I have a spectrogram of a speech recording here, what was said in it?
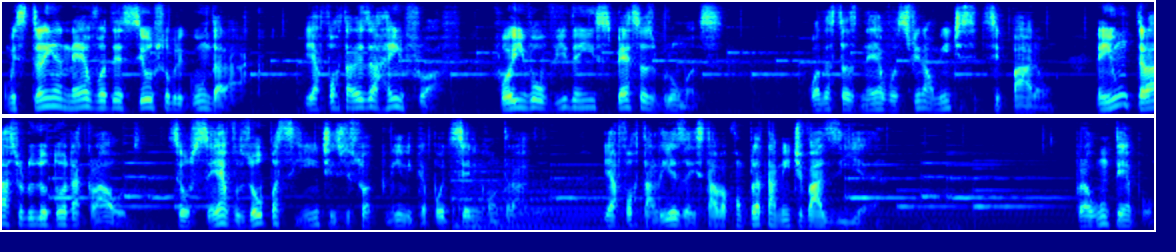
uma estranha névoa desceu sobre Gundarak e a fortaleza Heimfroth foi envolvida em espessas brumas. Quando estas névoas finalmente se dissiparam, nenhum traço do Dr. da Cloud, seus servos ou pacientes de sua clínica pôde ser encontrado, e a fortaleza estava completamente vazia. Por algum tempo,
